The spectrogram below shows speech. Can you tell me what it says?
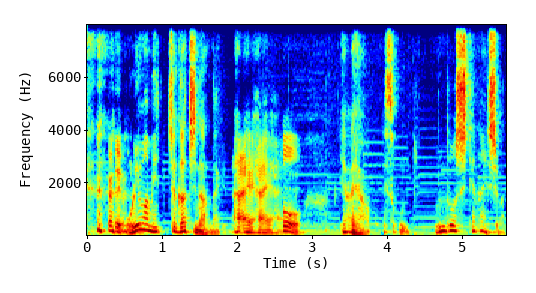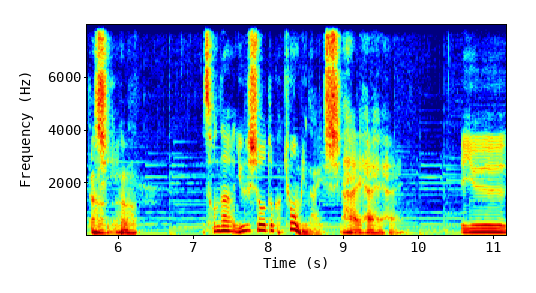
で俺はめっちゃガチなんだけど、はいはいはい。と、いやいや、そう運動してないし、私。うんうんそんな優勝とか興味ないし、はいはいはい。っていう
